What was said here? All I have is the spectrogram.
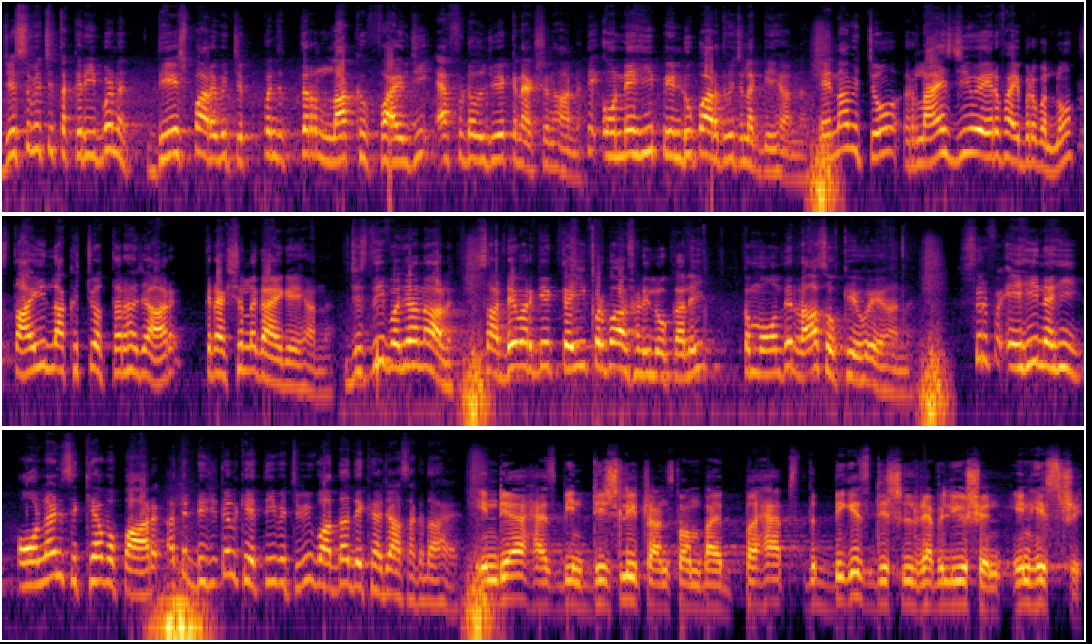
ਜਿਸ ਵਿੱਚ ਤਕਰੀਬਨ ਦੇਸ਼ ਭਰ ਵਿੱਚ 75 ਲੱਖ 5G FWA ਕਨੈਕਸ਼ਨ ਹਨ ਤੇ ਓਨੇ ਹੀ ਪਿੰਡੂ ਭਾਰਤ ਵਿੱਚ ਲੱਗੇ ਹਨ। ਇਹਨਾਂ ਵਿੱਚੋਂ ਰਿਲਾਇੰਸ Jio Air Fiber ਵੱਲੋਂ 27 ਲੱਖ 74 ਹਜ਼ਾਰ ਕਨੈਕਸ਼ਨ ਲਗਾਏ ਗਏ ਹਨ, ਜਿਸ ਦੀ ਵਜ੍ਹਾ ਨਾਲ ਸਾਡੇ ਵਰਗੇ ਕਈ ਪ੍ਰਭਾਵਸ਼ਾਲੀ ਲੋਕਾਂ ਲਈ ਕਮਾਉਣ ਦੇ ਰਾਹ ਸੌਖੇ ਹੋਏ ਹਨ। ਸਿਰਫ ਇਹੀ ਨਹੀਂ ਆਨਲਾਈਨ ਸਿੱਖਿਆ ਵਪਾਰ ਅਤੇ ਡਿਜੀਟਲ ਖੇਤੀ ਵਿੱਚ ਵੀ ਵਾਧਾ ਦੇਖਿਆ ਜਾ ਸਕਦਾ ਹੈ India has been digitally transformed by perhaps the biggest digital revolution in history.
